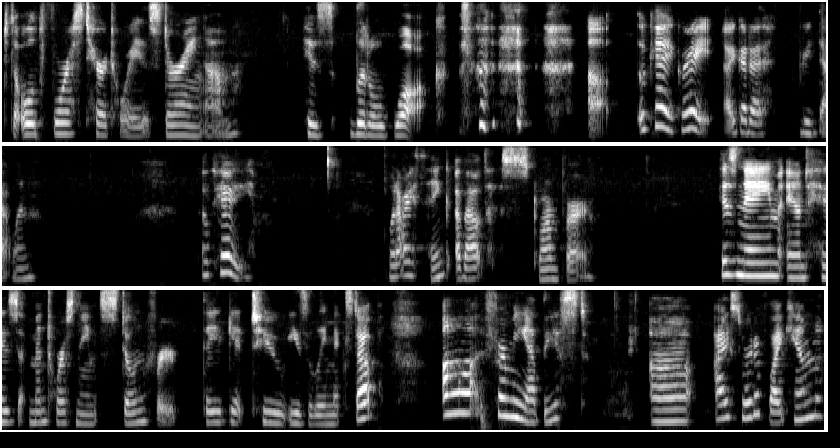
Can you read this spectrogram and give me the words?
to the old forest territories during um his little walk. uh, okay, great. I gotta read that one. Okay. What I think about Stormfur. His name and his mentor's name, Stonefur, they get too easily mixed up. Uh, for me at least. Uh, I sort of like him.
